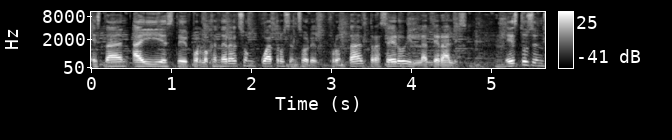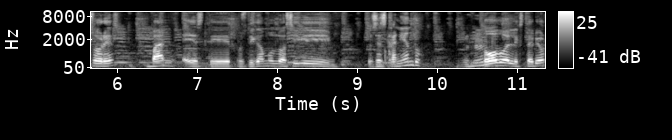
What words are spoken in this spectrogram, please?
están ahí, este, por lo general son cuatro sensores, frontal, trasero y laterales. Estos sensores van, este, pues digámoslo así, pues escaneando todo el exterior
